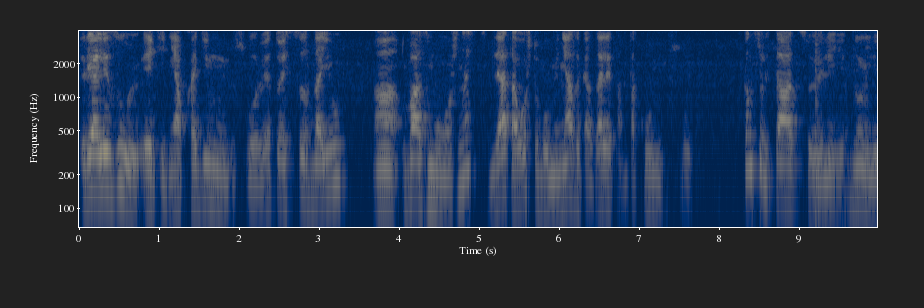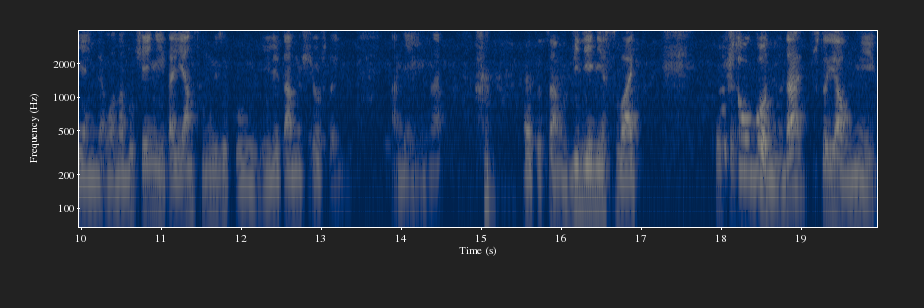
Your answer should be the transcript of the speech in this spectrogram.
реализую эти необходимые условия, то есть создаю а, возможность для того, чтобы у меня заказали там такую услугу. Консультацию или, ну или, я не знаю, вон, обучение итальянскому языку или там еще что-нибудь. Там, я не знаю, этот сам, введение свадьб. Ну, что угодно, да, что я умею.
